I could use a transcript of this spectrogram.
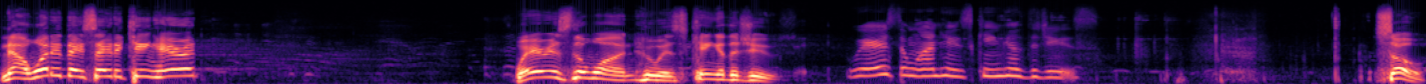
Now, what did they say to King Herod? Where is the one who is king of the Jews? Where is the one who's king of the Jews? So,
